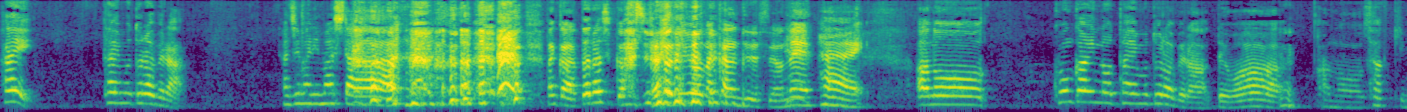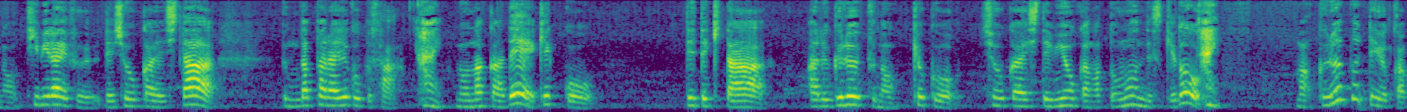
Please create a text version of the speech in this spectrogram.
はいタイムトラベラ始まりました。ー なんか新しく始まるような感じですよね。はい。あの今回のタイムトラベラーでは、うん。あのさっきの TV ライフで紹介した「うんだパラユグクサはい」の中で結構出てきたあるグループの曲を紹介してみようかなと思うんですけど、はいまあ、グループっていうか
